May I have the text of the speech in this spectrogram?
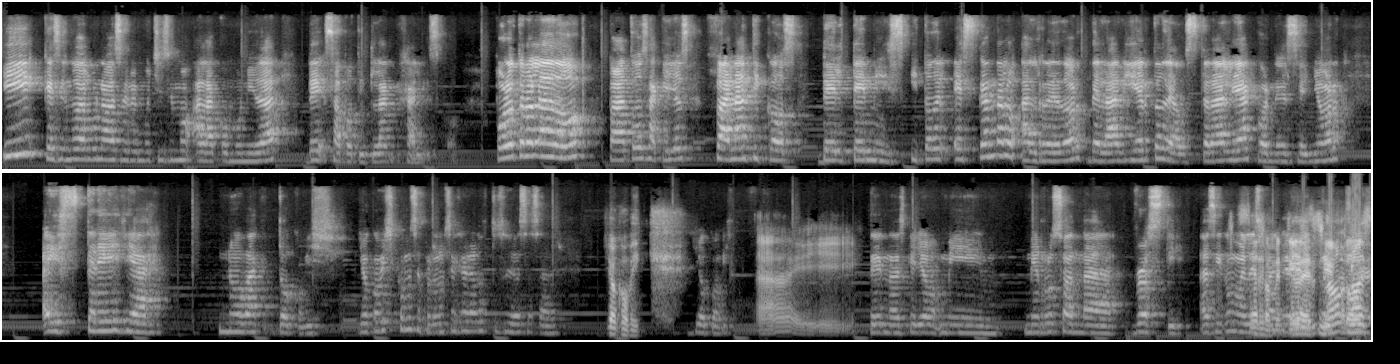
y que sin duda alguna va a servir muchísimo a la comunidad de Zapotitlán, Jalisco. Por otro lado, para todos aquellos fanáticos del tenis y todo el escándalo alrededor del abierto de Australia con el señor estrella Novak Djokovic. Djokovic, ¿cómo se pronuncia, Gerardo? Tú vas a saber. Djokovic. Djokovic. Ay. Sí, no, es que yo, mi, mi ruso anda rusty, así como el español. no, no, es,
